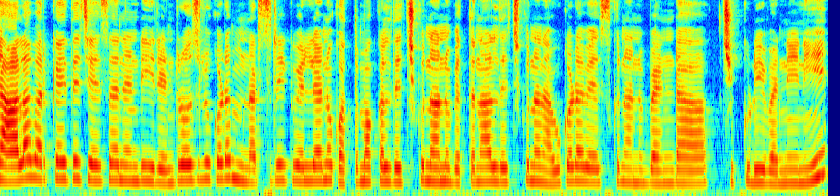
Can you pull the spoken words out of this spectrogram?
చాలా వర్క్ అయితే చేశానండి. ఈ రెండు రోజులు కూడా నర్సరీకి వెళ్ళాను. కొత్త మొక్కలు తెచ్చుకున్నాను విత్తనాలు తెచ్చుకున్నాను అవి కూడా వేసుకున్నాను. బెండ చిక్కుడు ఇవన్నీని.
